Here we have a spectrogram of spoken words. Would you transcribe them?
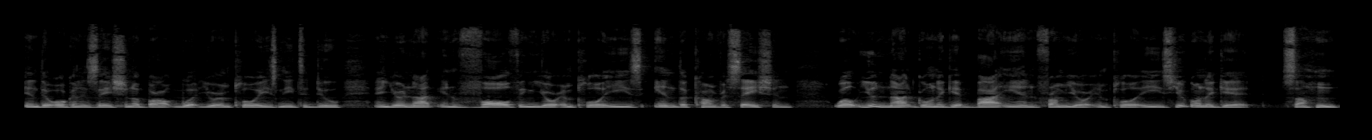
in the organization about what your employees need to do, and you're not involving your employees in the conversation, well, you're not going to get buy in from your employees. You're going to get some,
